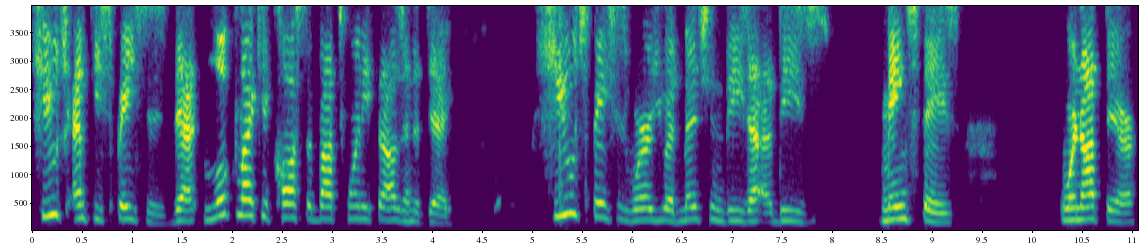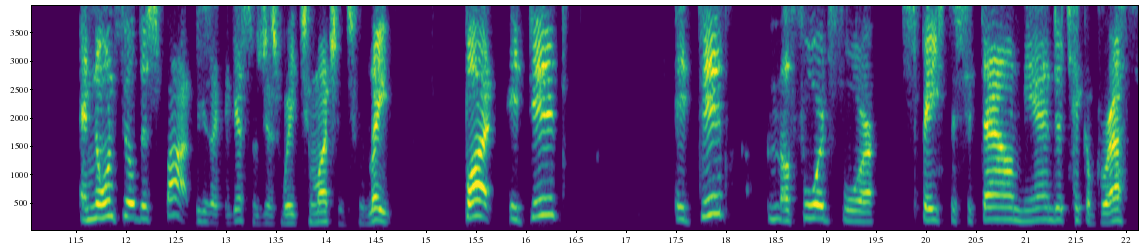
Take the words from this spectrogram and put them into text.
huge empty spaces that looked like it cost about twenty thousand a day. Huge spaces where you had mentioned these uh, these mainstays were not there, and no one filled their spot because I guess it was just way too much and too late. But it did, it did afford for space to sit down, meander, take a breath,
